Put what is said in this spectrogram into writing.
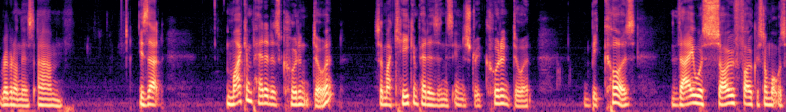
ribbon on this um, is that my competitors couldn't do it. So my key competitors in this industry couldn't do it because they were so focused on what was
